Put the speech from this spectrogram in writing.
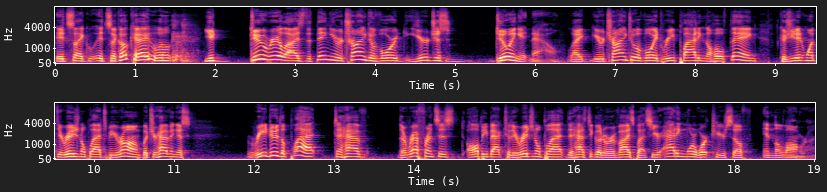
it's like it's like okay, well, you do realize the thing you were trying to avoid, you're just doing it now. Like you're trying to avoid replatting the whole thing because you didn't want the original plat to be wrong, but you're having us redo the plat to have the references all be back to the original plat that has to go to a revised plat. So you're adding more work to yourself in the long run.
